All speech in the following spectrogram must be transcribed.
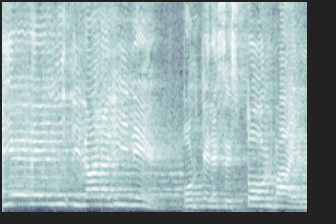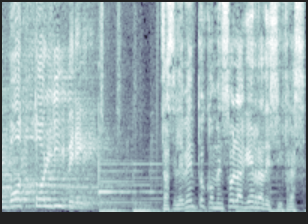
Quieren mutilar al INE porque les estorba el voto libre. Tras el evento comenzó la guerra de cifras.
